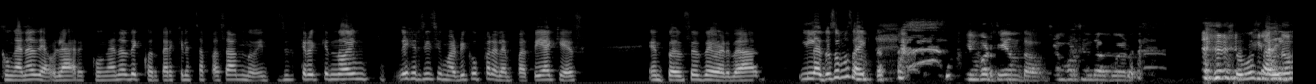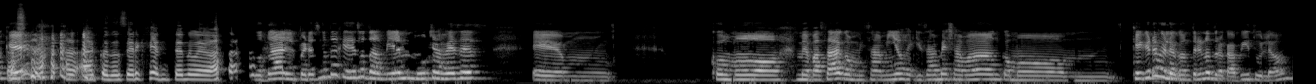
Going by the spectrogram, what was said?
con ganas de hablar, con ganas de contar qué le está pasando. Entonces creo que no hay un ejercicio más rico para la empatía que es. Entonces, de verdad. Y las dos somos adictas. 100%, 100% de acuerdo. Somos adictas a, a, conocer gente nueva. Total, pero siento que eso también muchas veces, em, como me pasaba con mis amigos que quizás me llamaban como, mm, que creo que lo encontré en otro capítulo,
